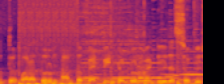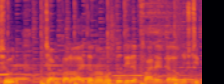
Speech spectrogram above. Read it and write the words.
উত্তরপাড়া তরুণ আন্ত ব্যাডমিন্টন টুর্নামেন্ট দুই হাজার চব্বিশের জমকালো আয়োজনের মধ্য দিয়ে ফাইনাল খেলা অনুষ্ঠিত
